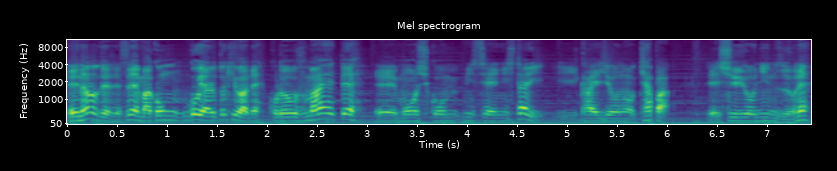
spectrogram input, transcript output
えーなのでですね、まあ、今後やるときはね、これを踏まえて、えー申し込み制にしたり、会場のキャパ、え収容人数をね、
